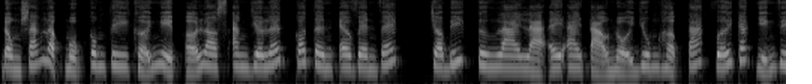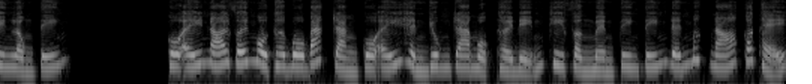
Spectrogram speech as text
đồng sáng lập một công ty khởi nghiệp ở Los Angeles có tên Elvenvet, cho biết tương lai là AI tạo nội dung hợp tác với các diễn viên lồng tiếng. Cô ấy nói với Motorbo Bác rằng cô ấy hình dung ra một thời điểm khi phần mềm tiên tiến đến mức nó có thể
